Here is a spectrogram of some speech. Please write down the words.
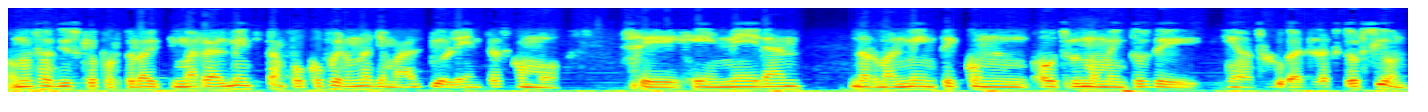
unos audios que aportó la víctima, realmente tampoco fueron unas llamadas violentas como se generan normalmente con otros momentos de en otros lugares de la extorsión.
